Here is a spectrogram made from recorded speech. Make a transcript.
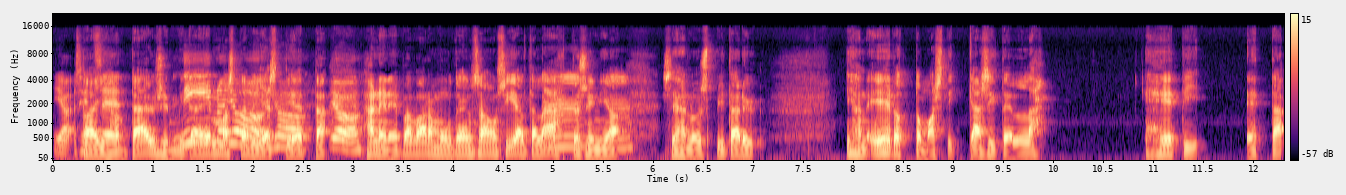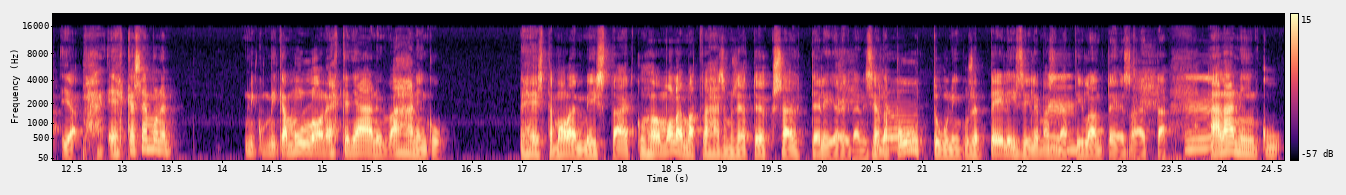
Ja sit tai se... ihan täysin, mitä Niin, Emmasta no joo, viesti, joo, että joo. hänen epävarmuutensa on sieltä lähtöisin ja mm. sehän olisi pitänyt ihan ehdottomasti käsitellä heti, että ja ehkä semmoinen, niin mikä mulla on ehkä jäänyt vähän niin kuin heistä molemmista, että kun he on molemmat vähän semmoisia töksäyttelijöitä, niin sieltä Joo. puuttuu niin kuin se pelisilmä mm. siinä tilanteessa, että mm. älä, niin kuin,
